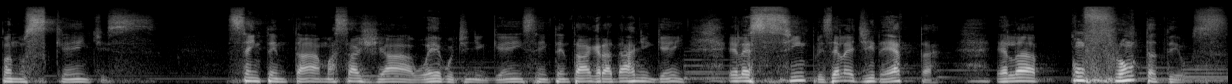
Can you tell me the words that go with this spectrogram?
panos quentes, sem tentar massagear o ego de ninguém, sem tentar agradar ninguém. Ela é simples, ela é direta, ela confronta Deus.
